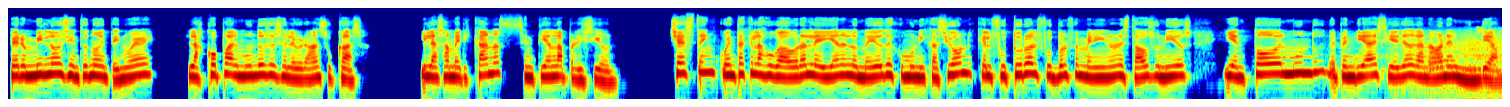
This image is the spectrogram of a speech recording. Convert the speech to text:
Pero en 1999, la Copa del Mundo se celebraba en su casa, y las americanas sentían la presión. Chastain cuenta que las jugadoras leían en los medios de comunicación que el futuro del fútbol femenino en Estados Unidos y en todo el mundo dependía de si ellas ganaban el mundial.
